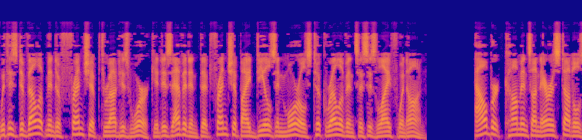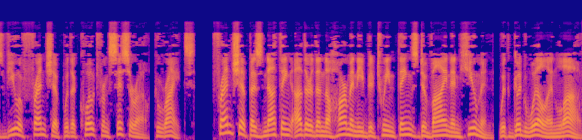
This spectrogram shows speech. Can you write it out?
With his development of friendship throughout his work it is evident that friendship ideals and morals took relevance as his life went on. Albert comments on Aristotle's view of friendship with a quote from Cicero, who writes, "...friendship is nothing other than the harmony between things divine and human, with good will and love."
